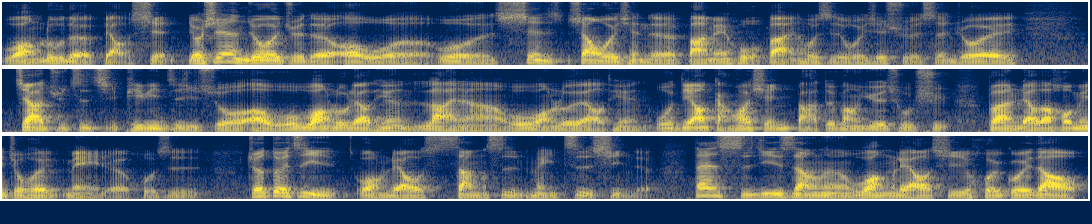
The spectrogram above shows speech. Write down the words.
网络的表现。有些人就会觉得，哦，我我现像我以前的把妹伙伴，或是我一些学生，就会架举自己，批评自己说，哦，我网络聊天很烂啊，我网络聊天，我一定要赶快先把对方约出去，不然聊到后面就会没了，或是就对自己网聊上是没自信的。但实际上呢，网聊其实回归到。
